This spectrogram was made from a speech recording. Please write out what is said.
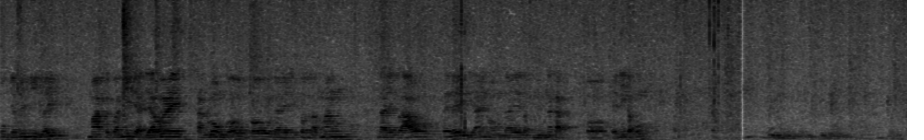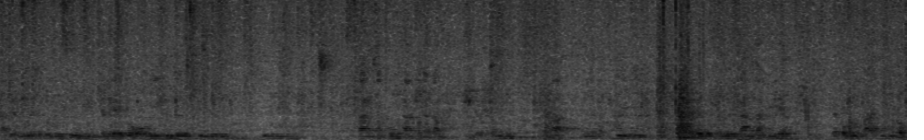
คงจะไม่มีอะไรมากไปกว่านี้เดี๋ยวเดี๋ยวให้ทางโรงเขาเขาได้ตอนรับมั่งได้เล่าได้เลยเดี๋ยวให้น้องได้รับรู้นะครับก็แค่นี้ครับผม ซึ่งซึ่งมาศึกษาเรียนรู้ในจำนวนนี้ซึ่งเฉลี่ยก็มีคุณเดิมคุณเดิมคุณ ทางสังคมทางวัฒนธรรมเดี๋ยวต้องภาพในวันที่ดำเนินดำเนินการหลายปีแล้วแล้วก็มีภาคีโลก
